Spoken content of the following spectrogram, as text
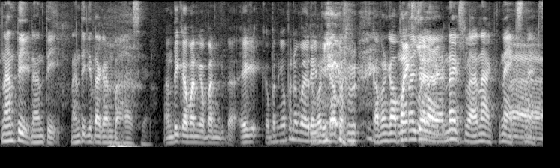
Nanti nanti nanti kita akan bahas ya. Nanti kapan-kapan kita eh kapan-kapan apa hari ini? Kapan-kapan Next aja lah ya. Next lah, next next Ah, next.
